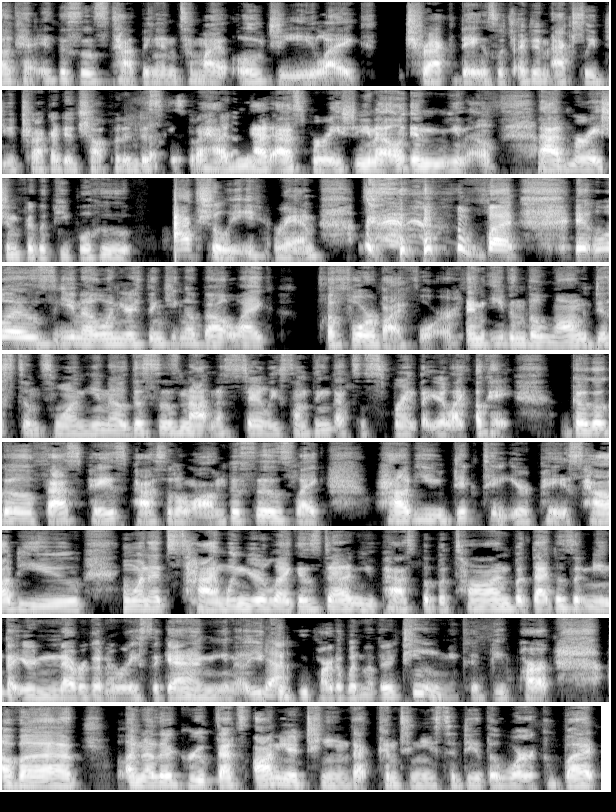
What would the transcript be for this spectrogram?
okay, this is tapping into my OG like track days, which I didn't actually do track. I did shot put and discus, but I had mad aspiration, you know, and you know, uh-huh. admiration for the people who actually ran. but it was, you know, when you're thinking about like a four by four. And even the long distance one, you know, this is not necessarily something that's a sprint that you're like, okay, go, go, go, fast pace, pass it along. This is like, how do you dictate your pace? How do you, when it's time when your leg is done, you pass the baton, but that doesn't mean that you're never going to race again. You know, you yeah. could be part of another team. You could be part of a, another group that's on your team that continues to do the work. But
